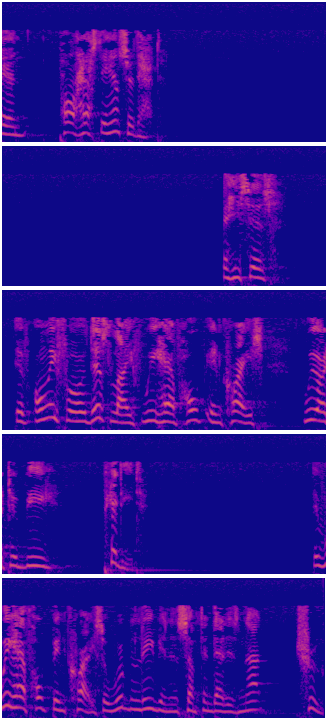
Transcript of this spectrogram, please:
And Paul has to answer that. And he says, if only for this life we have hope in Christ, we are to be pitied. If we have hope in Christ, so we're believing in something that is not true,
